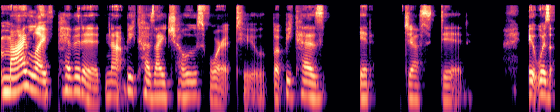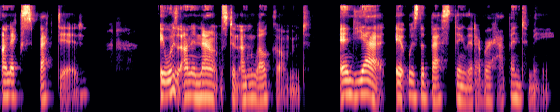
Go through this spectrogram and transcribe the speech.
my life pivoted not because I chose for it to, but because it just did. It was unexpected. It was unannounced and unwelcomed. And yet, it was the best thing that ever happened to me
